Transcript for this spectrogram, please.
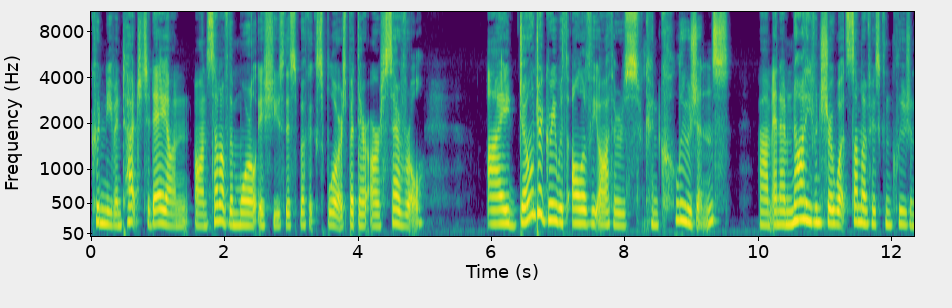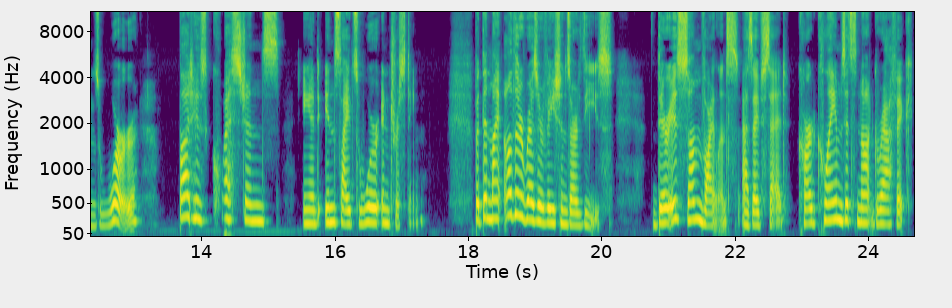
couldn't even touch today on, on some of the moral issues this book explores, but there are several. I don't agree with all of the author's conclusions, um, and I'm not even sure what some of his conclusions were, but his questions and insights were interesting. But then my other reservations are these. There is some violence, as I've said. Card claims it's not graphic,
